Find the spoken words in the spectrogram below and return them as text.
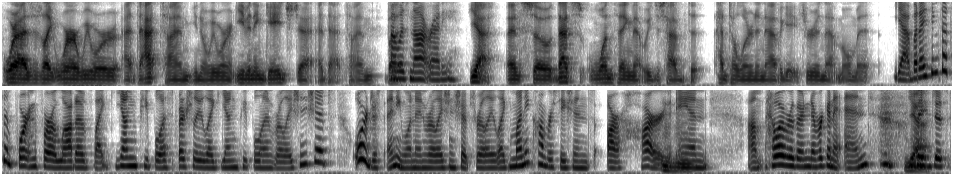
Whereas it's like where we were at that time, you know, we weren't even engaged yet at that time. But I was not ready. yeah, and so that's one thing that we just had to had to learn and navigate through in that moment. Yeah, but I think that's important for a lot of like young people, especially like young people in relationships or just anyone in relationships really. Like money conversations are hard Mhm. and um however they're never going to end. Yeah. they just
